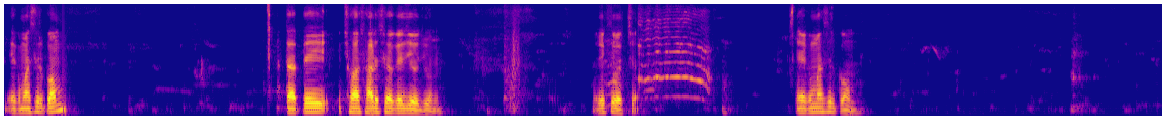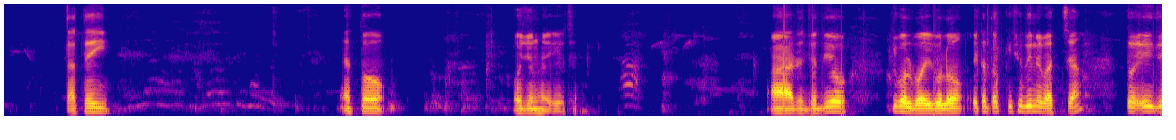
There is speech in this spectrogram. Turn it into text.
এক মাসের কম? তাতেই ছ, সাড়ে ছ কেজি ওজন। দেখতে পাচ্ছেন? এক মাসের কম। তাতেই এত ওজন হয়ে গেছে। আর যদিও কি বলব এইগুলো এটা তো কিছুদিনের বাচ্চা, তো এই যে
